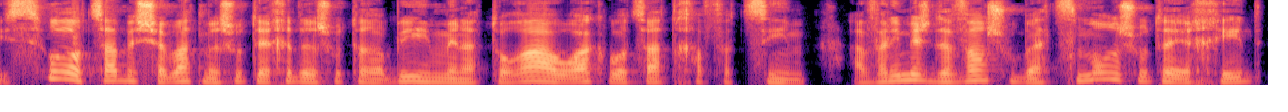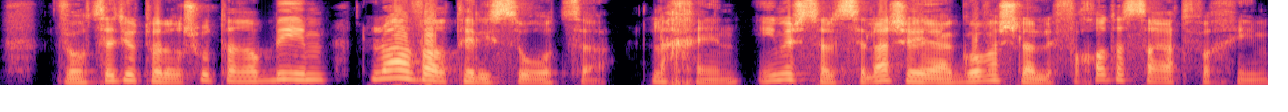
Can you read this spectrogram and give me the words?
איסור ההוצאה בשבת מרשות היחיד לרשות הרבים מן התורה הוא רק בהוצאת חפצים, אבל אם יש דבר שהוא בעצמו רשות היחיד, והוצאתי אותו לרשות הרבים, לא עברתי על איסור הוצאה. לכן, אם יש סלסלה שהגובה שלה לפחות עשרה טפחים,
